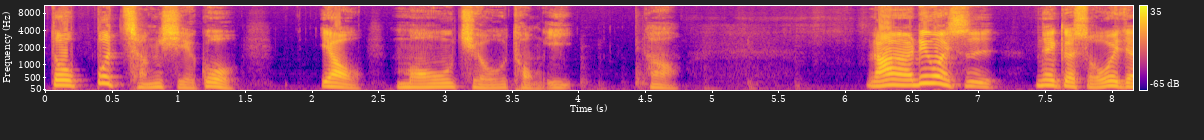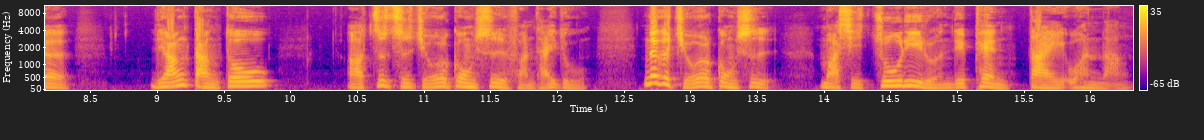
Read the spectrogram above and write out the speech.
都不曾写过要谋求统一。好，那另外是那个所谓的两党都啊支持九二共识反台独，那个九二共识嘛是朱立伦的骗台湾人。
